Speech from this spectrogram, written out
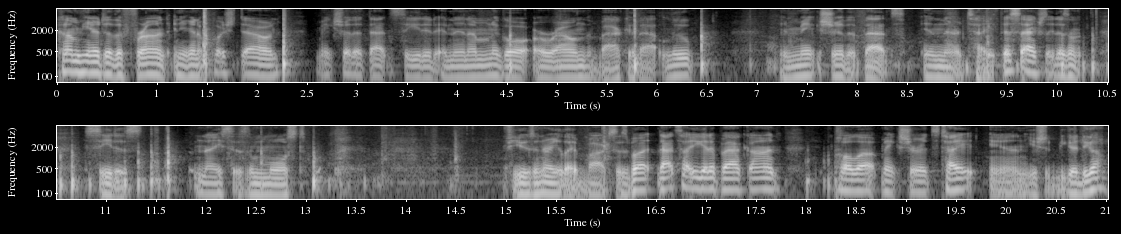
Come here to the front and you're going to push down. Make sure that that's seated and then I'm going to go around the back of that loop and make sure that that's in there tight. This actually doesn't seat as nice as the most fuse and relay boxes, but that's how you get it back on pull up, make sure it's tight, and you should be good to go.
